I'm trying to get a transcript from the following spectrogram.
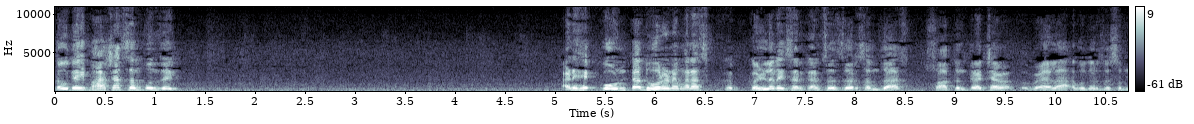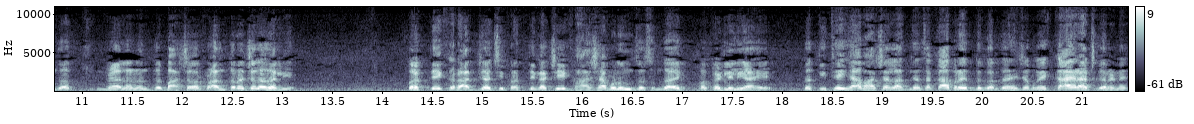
तर उद्या ही भाषाच संपून जाईल. आणि हे कोणतं धोरण आहे मला कळलं नाही सरकारचं. जर समजा स्वातंत्र्याच्या वेळेला अगोदर जर समजा मिळाल्यानंतर भाषावर प्रांतरचना झाली आहे प्रत्येक राज्याची प्रत्येकाची एक भाषा म्हणून जर समजा एक पकडलेली आहे तर तिथे ह्या भाषा लादण्याचा का प्रयत्न करतात ह्याच्यामध्ये काय राजकारण आहे?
